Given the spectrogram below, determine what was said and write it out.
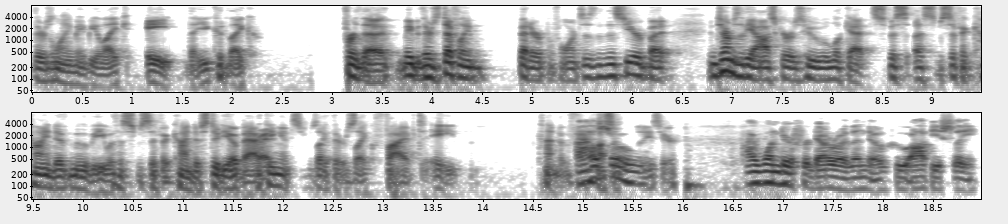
there's only maybe like eight that you could like for the maybe there's definitely better performances than this year but in terms of the oscars who look at spe- a specific kind of movie with a specific kind of studio backing right. it seems like there's like five to eight kind of I possibilities also, here i wonder for delroy lindo who obviously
